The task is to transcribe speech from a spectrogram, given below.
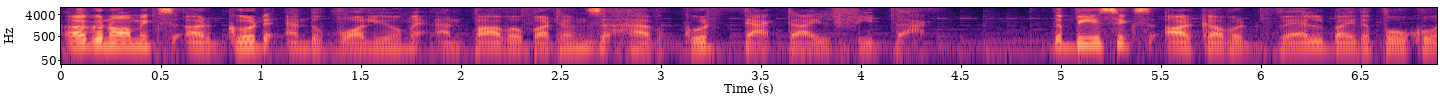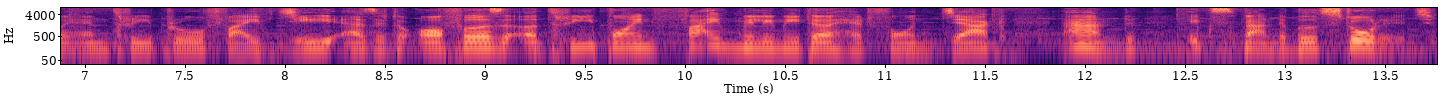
Ergonomics are good and the volume and power buttons have good tactile feedback. The basics are covered well by the POCO M3 Pro 5G as it offers a 3.5mm headphone jack and expandable storage.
